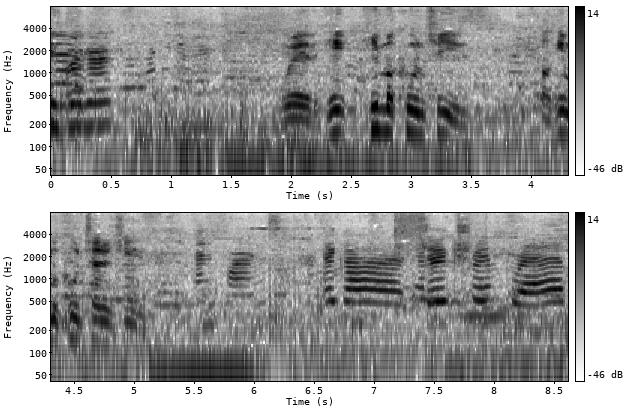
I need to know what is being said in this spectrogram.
cheeseburger with he Himakun cheese. Called Himakun cheddar cheese. And fries. I got jerk shrimp wrap,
